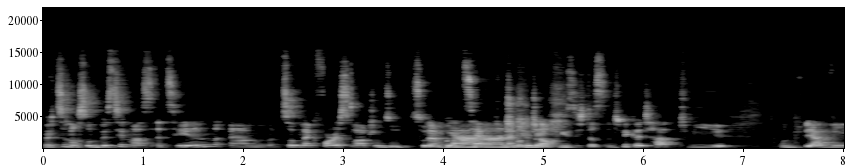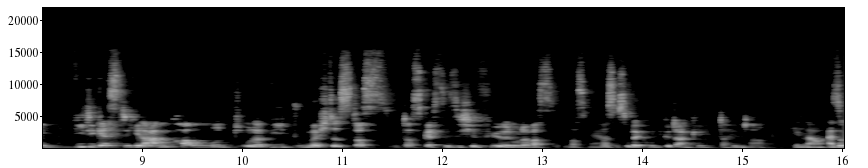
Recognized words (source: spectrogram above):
Möchtest du noch so ein bisschen was erzählen ähm, zur Black Forest Lodge und so zu deinem Ja, Konzept natürlich. und auch wie sich das entwickelt hat, wie und ja, wie, wie die Gäste hier ankommen und oder wie du möchtest, dass, dass Gäste sich hier fühlen oder was, was, Ja. was ist so der Grundgedanke dahinter? Genau, also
